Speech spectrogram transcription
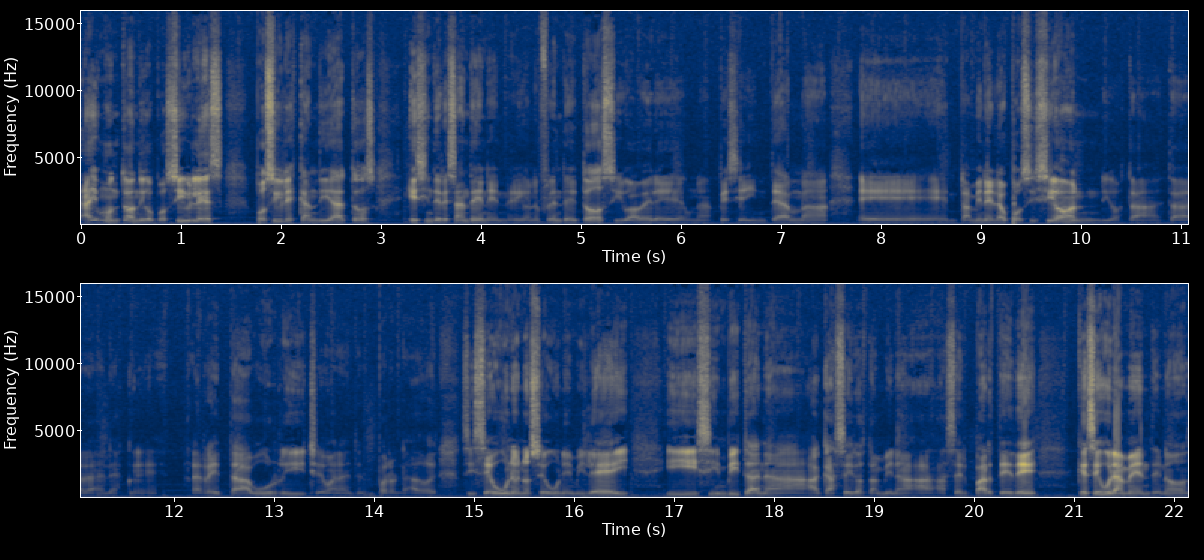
hay un montón, digo, posibles, posibles candidatos. Es interesante en, en- digo, en el frente de todos si va a haber eh, una especie de interna, eh, también en la oposición, digo, está, está la, la, eh, Larreta, Burrich, eh, bueno, por un lado, eh, si se une o no se une Milei, y si invitan a, a caseros también a, a- a ser parte de, que seguramente, ¿no?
